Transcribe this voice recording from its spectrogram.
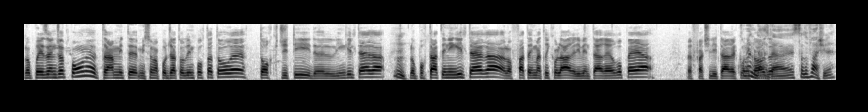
L'ho presa in Giappone tramite, mi sono appoggiato all'importatore, Torque GT dell'Inghilterra, Mm. l'ho portata in Inghilterra, l'ho fatta immatricolare e diventare europea per facilitare Come alcune è cose. andata? È stato facile?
